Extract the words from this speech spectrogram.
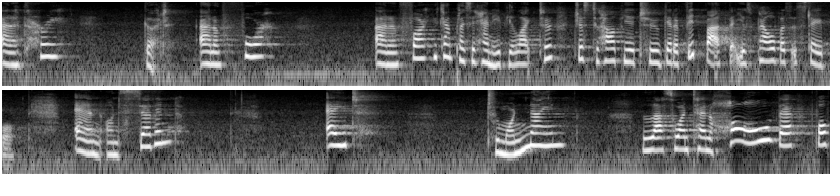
and then three. Good. And then four and five, you can place your hand if you like to, just to help you to get a feedback that your pelvis is stable. And on seven, eight, two more nine, last one ten, hold there for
